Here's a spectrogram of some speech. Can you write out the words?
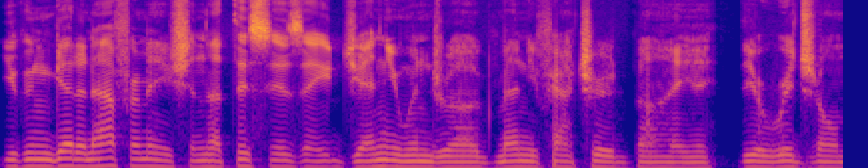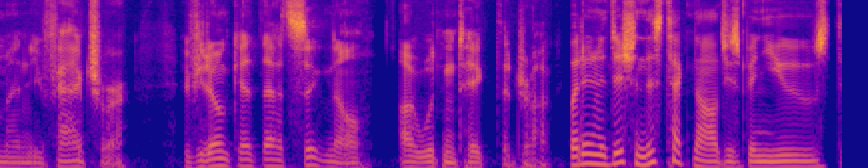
you can get an affirmation that this is a genuine drug manufactured by the original manufacturer. If you don't get that signal, I wouldn't take the drug. But in addition, this technology has been used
